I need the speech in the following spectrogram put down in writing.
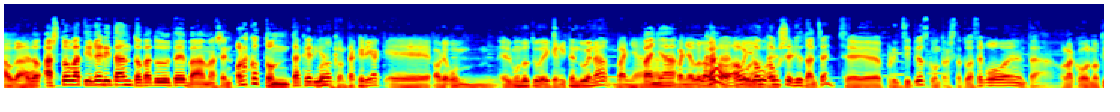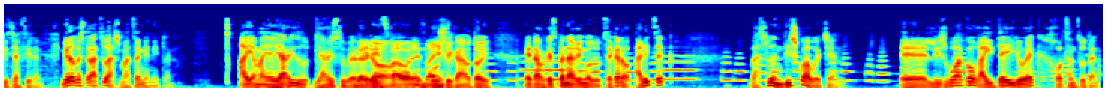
Hau da. Edo asto bat igeritan topatu dute Bahamasen. Olako tontakeria. Bueno, tontakeriak eh, gaur egun elmundotu daik egiten duena, baina, baina, baina duela Claro, baita, hau, hau, hau seriotan zen. Ze printzipioz kontrastatua zegoen eta olako notiziak ziren. Gero beste batzu asmatzen genituen. Ai, amaia, jarri, jarri zu berriro Berriz, bai. musika, otoi. Eta aurkezpena egingo dut. Ze, karo, aritzek, bazuen disko hau etxean. E, Lisboako gaiteiroek jotzen zuten.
